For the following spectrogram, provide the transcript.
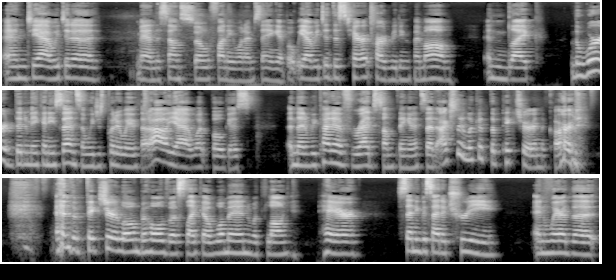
And yeah, we did a man, this sounds so funny when I'm saying it, but yeah, we did this tarot card reading with my mom, and like the word didn't make any sense, and we just put it away with that. Oh yeah, what bogus. And then we kind of read something, and it said, actually look at the picture in the card, and the picture, lo and behold, was like a woman with long hair standing beside a tree, and where the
